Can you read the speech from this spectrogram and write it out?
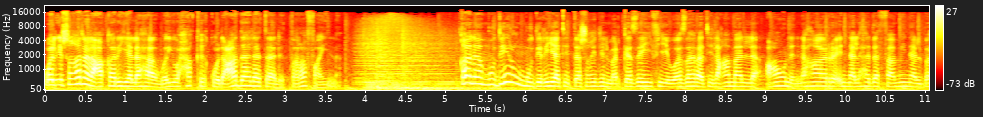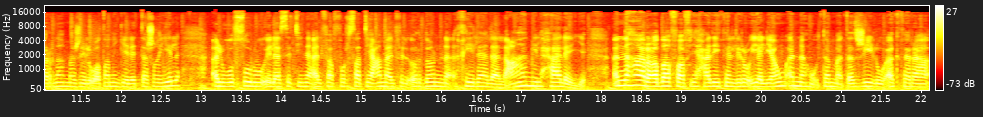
والإشغال العقاري لها ويحقق العدالة للطرفين. قال مدير مديرية التشغيل المركزي في وزارة العمل عون النهار إن الهدف من البرنامج الوطني للتشغيل الوصول إلى 60 ألف فرصة عمل في الأردن خلال العام الحالي. النهار أضاف في حديث لرؤيا اليوم أنه تم تسجيل أكثر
